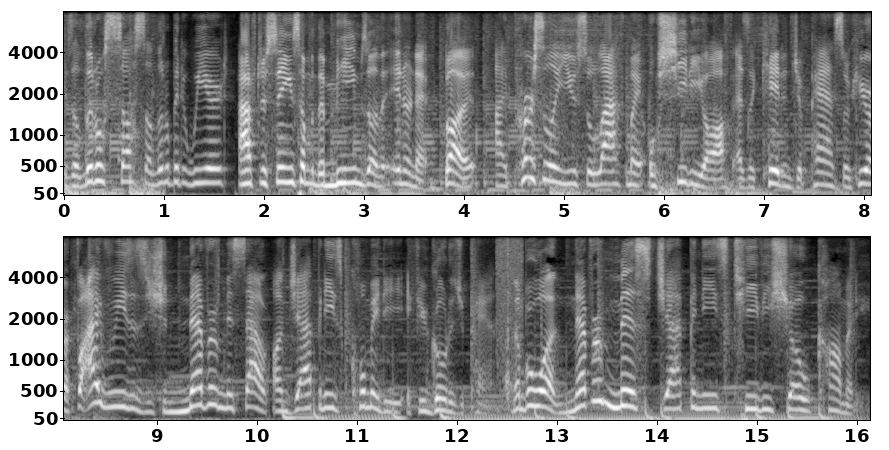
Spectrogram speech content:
is a little sus, a little bit weird after seeing some of the memes on the internet, but I personally used to laugh my oshiri off as a kid in Japan, so here are 5 reasons you should never miss out on Japanese comedy if you go to Japan. Number 1. Never miss Japanese TV show comedy.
